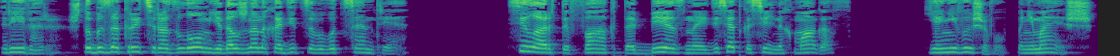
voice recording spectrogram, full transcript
«Ривер, чтобы закрыть разлом, я должна находиться в его центре. Сила артефакта, бездна и десятка сильных магов. Я не выживу, понимаешь?»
